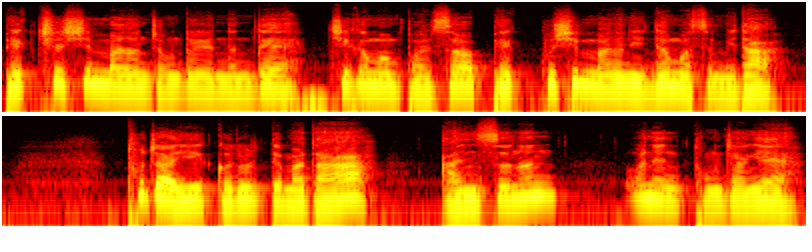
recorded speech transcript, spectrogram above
170만 원 정도였는데 지금은 벌써 190만 원이 넘었습니다. 투자 이익 거둘 때마다 안 쓰는 은행 통장에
